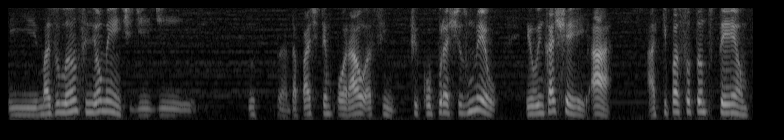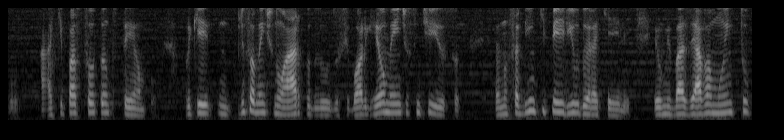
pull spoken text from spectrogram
E, mas o lance realmente de, de da parte temporal, assim, ficou por achismo meu. Eu encaixei. Ah, aqui passou tanto tempo, aqui passou tanto tempo. Porque, principalmente no arco do, do Cyborg, realmente eu senti isso. Eu não sabia em que período era aquele. Eu me baseava muito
